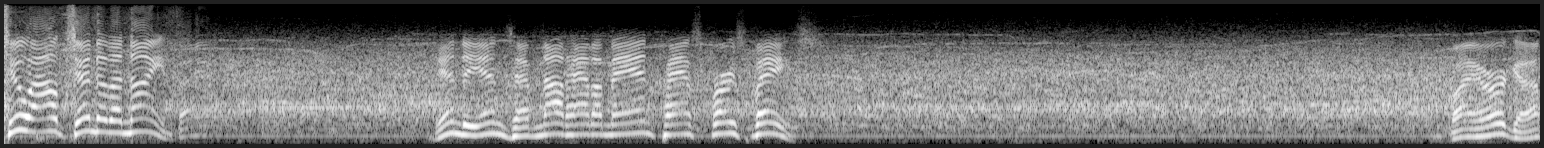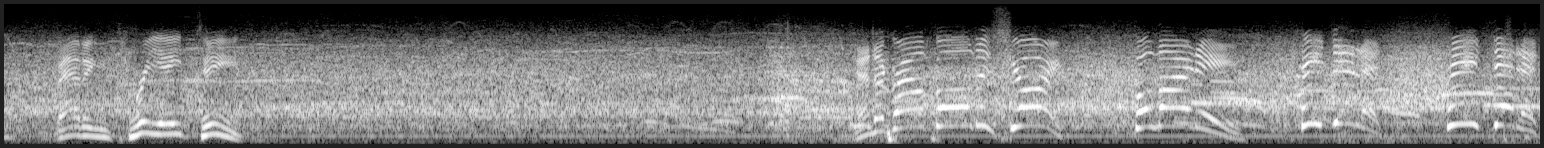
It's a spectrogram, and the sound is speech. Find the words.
Two outs into the ninth. Indians have not had a man past first base. Baerga batting 318. And the ground ball to short. Velarde. He did it. He did it.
